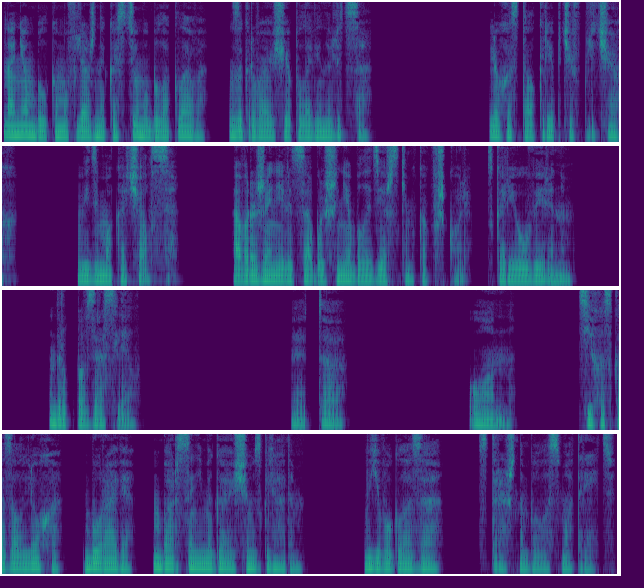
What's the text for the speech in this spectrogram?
На нём был камуфляжный костюм и балаклава, закрывающая половину лица. Лёха стал крепче в плечах, видимо, качался. А выражение лица больше не было дерзким, как в школе, скорее уверенным. Друг повзрослел. «Это он», — тихо сказал Лёха, буравя Барса немигающим взглядом. В его глаза страшно было смотреть.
